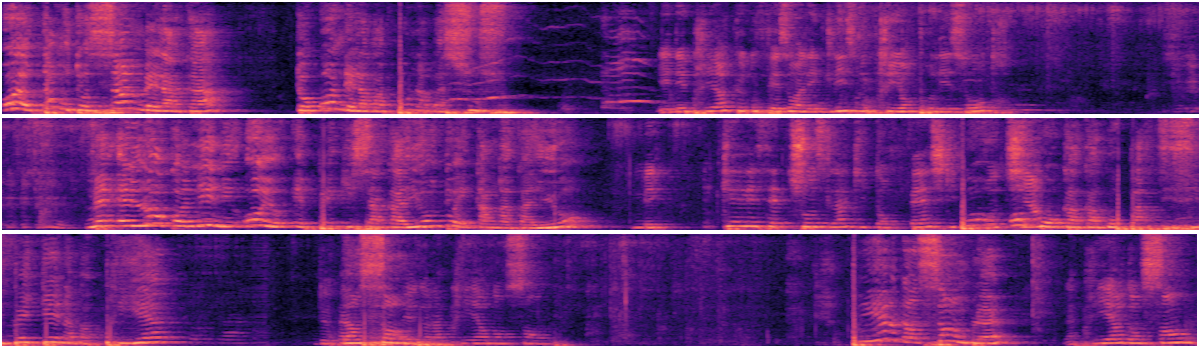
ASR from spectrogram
oyo ntango tosambelaka tobondelaka mpo na basusu Il y a des prières que nous faisons à l'Église, nous prions pour les autres. mais eloko nini oyo epekisaka yo to ekangaka yo? Mais quelle est cette chose-là qui t'empêche, qui te mpo retient okokaka koparticipe te na baprière de D'ensemble. participer la prière d'ensemble. Prière d'ensemble La prière d'ensemble.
